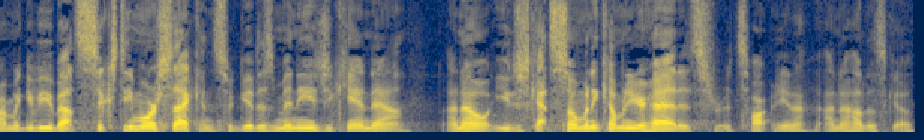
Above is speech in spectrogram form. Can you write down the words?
I'm going to give you about 60 more seconds, so get as many as you can down. I know you just got so many coming to your head. It's, it's hard, you know, I know how this goes.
